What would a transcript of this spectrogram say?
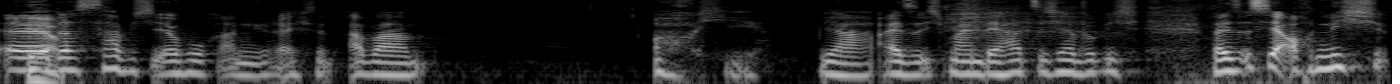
Äh, Ja. Das habe ich ihr hoch angerechnet, aber, ach je. Ja, also ich meine, der hat sich ja wirklich, weil es ist ja auch nicht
